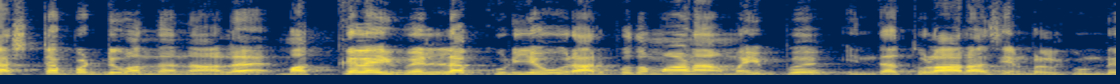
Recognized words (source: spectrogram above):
கஷ்டப்பட்டு வந்ததுனால மக்களை வெல்லக்கூடிய ஒரு அற்புதமான அமைப்பு இந்த துளாராசி என்பதற்கு உண்டு.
